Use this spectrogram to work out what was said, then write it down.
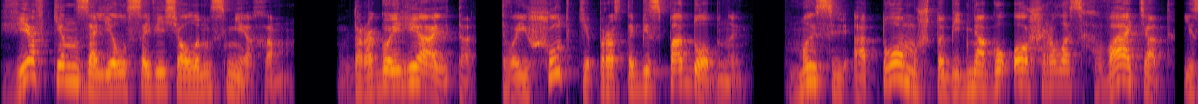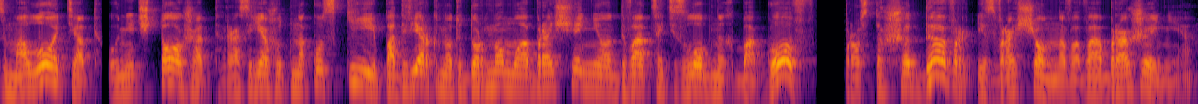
Вевкин залился веселым смехом. Дорогой Риальто, твои шутки просто бесподобны. Мысль о том, что беднягу Ошерла схватят, измолотят, уничтожат, разрежут на куски и подвергнут дурному обращению двадцать злобных богов, просто шедевр извращенного воображения.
